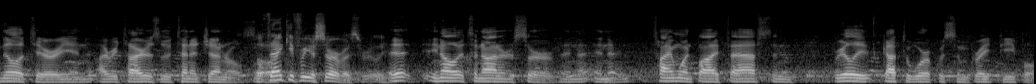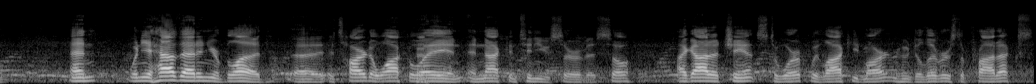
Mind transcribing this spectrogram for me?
military and I retired as a Lieutenant General. So well, thank you for your service, really. It, you know, it's an honor to serve and, and time went by fast and really got to work with some great people. And when you have that in your blood, uh, it's hard to walk away and, and not continue service. So I got a chance to work with Lockheed Martin who delivers the products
